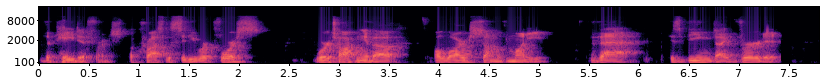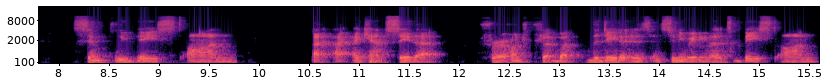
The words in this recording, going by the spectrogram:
the pay difference across the city workforce, we're talking about a large sum of money that is being diverted simply based on, I, I can't say that for 100%, but the data is insinuating that it's based on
